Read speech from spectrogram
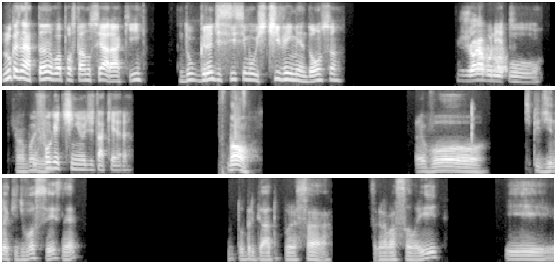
Lucas Natan, vou apostar no Ceará aqui, do grandíssimo Steven Mendonça, Joga bonito. o, o foguetinho de Itaquera. Bom, eu vou despedindo aqui de vocês, né? Muito obrigado por essa, essa gravação aí. E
